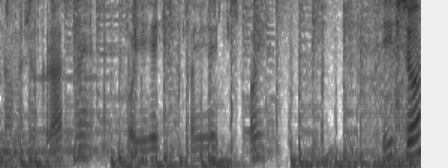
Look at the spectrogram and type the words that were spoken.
Нам нужен красный. Ой-ой-ой. Ой-ой-ой. Ой. И все.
